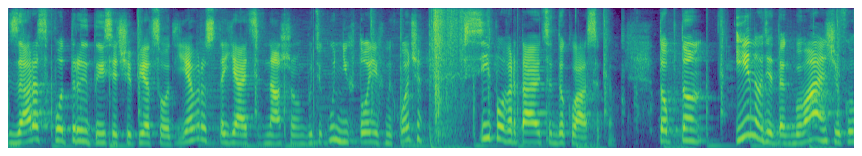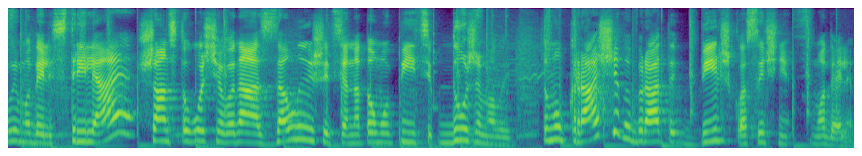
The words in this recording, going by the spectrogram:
Зараз по 3500 євро стоять в нашому бутіку, ніхто їх не хоче. Всі повертаються до класики. Тобто іноді так буває, що коли модель стріляє, шанс того, що вона залишиться на тому піці, дуже малий. Тому краще вибирати більш класичні моделі.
